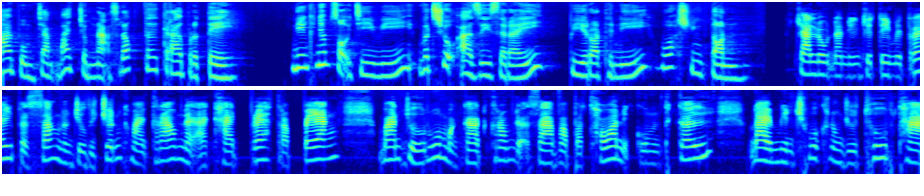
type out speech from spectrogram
ដោយពុំចាំបាច់ចំណាក់ស្រុកទៅក្រៅប្រទេសនាងខ្ញុំសុជីវីវិទ្យុអាស៊ីសេរីពីរដ្ឋធានី Washington ចាលោកដានៀងជាទីមេត្រីប្រសង់និងយុវជនខ្មែរក្រោមនៅឯខេត្តព្រះត្រពាំងបានចូលរួមបង្កើតក្រុមរក្សាវប្បធម៌និគមថ្កូវដែលមានឈ្មោះក្នុង YouTube ថា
